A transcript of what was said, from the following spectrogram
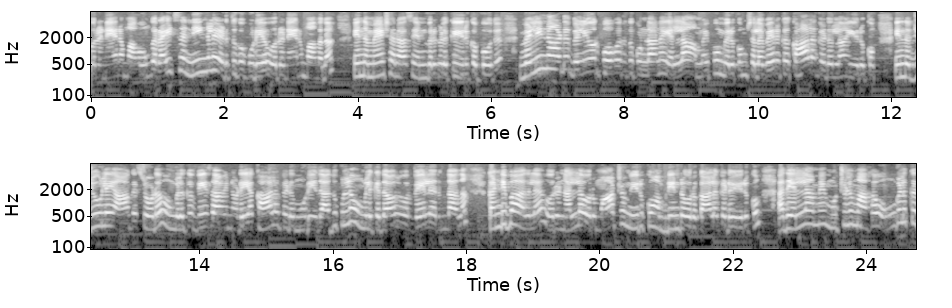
ஒரு நேரமாக உங்க ரைட்ஸை நீங்களே எடுத்துக்கக்கூடிய ஒரு நேரமாக தான் இந்த மேஷராசி என்பர்களுக்கு இருக்க போது வெளிநாடு வெளியூர் போகிறதுக்கு உண்டான எல்லா அமைப்பும் இருக்கும். சில பேருக்கு காலக்கெடுலாம் இருக்கும். இந்த ஜூலை ஆகஸ்டோட உங்களுக்கு விசாவினுடைய காலக்கெடு முடியுது. அதுக்குள்ள உங்களுக்கு ஏதாவது ஒரு வேலை இருந்தாதான் கண்டிப்பா அதுல ஒரு நல்ல ஒரு மாற்றம் இருக்கும் அப்படின்ற ஒரு காலக்கெடு இருக்கும். அது எல்லாமே முற்றிலுமாக உங்களுக்கு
